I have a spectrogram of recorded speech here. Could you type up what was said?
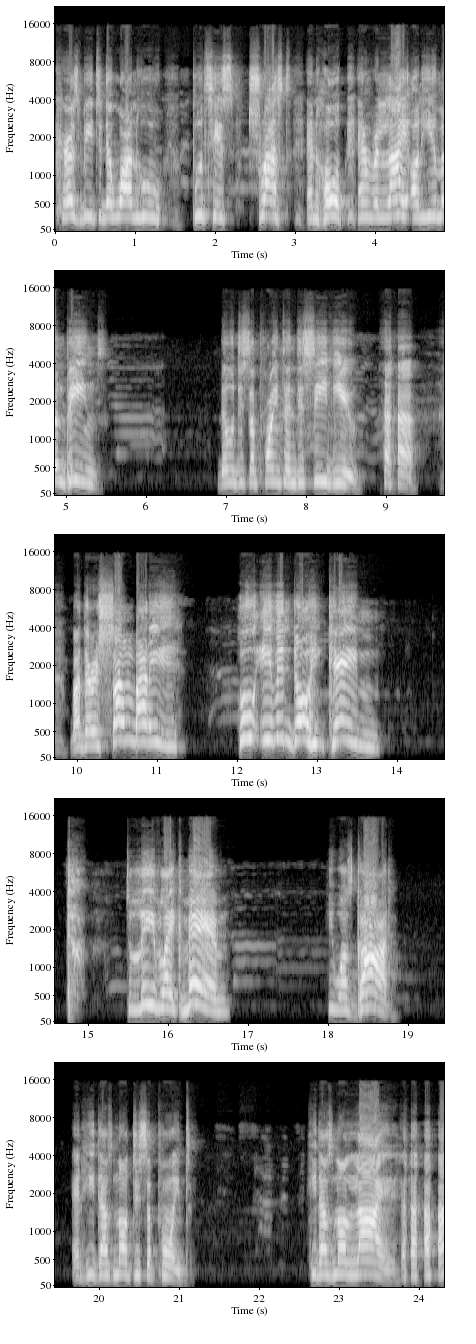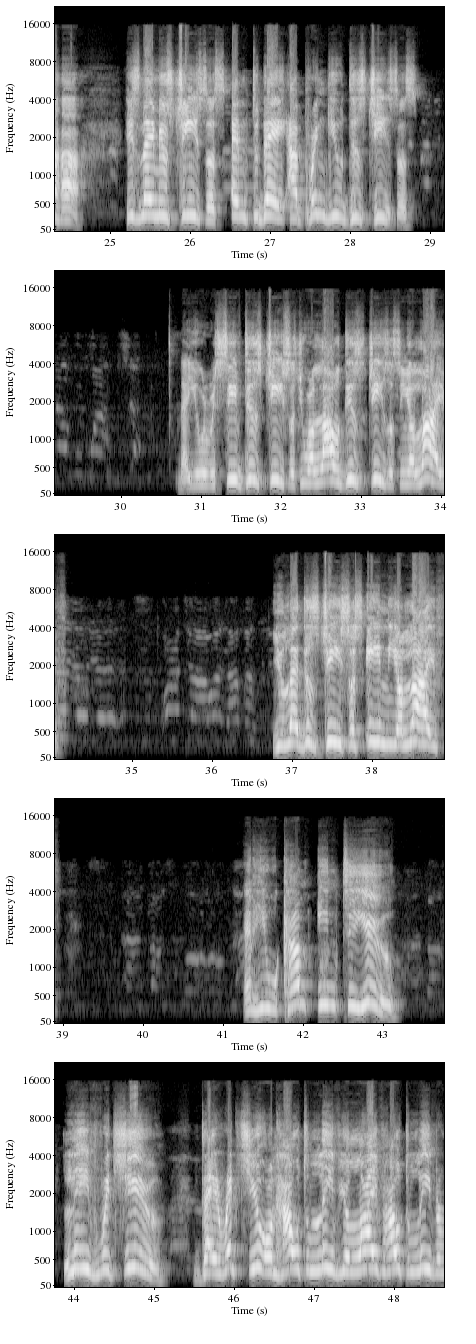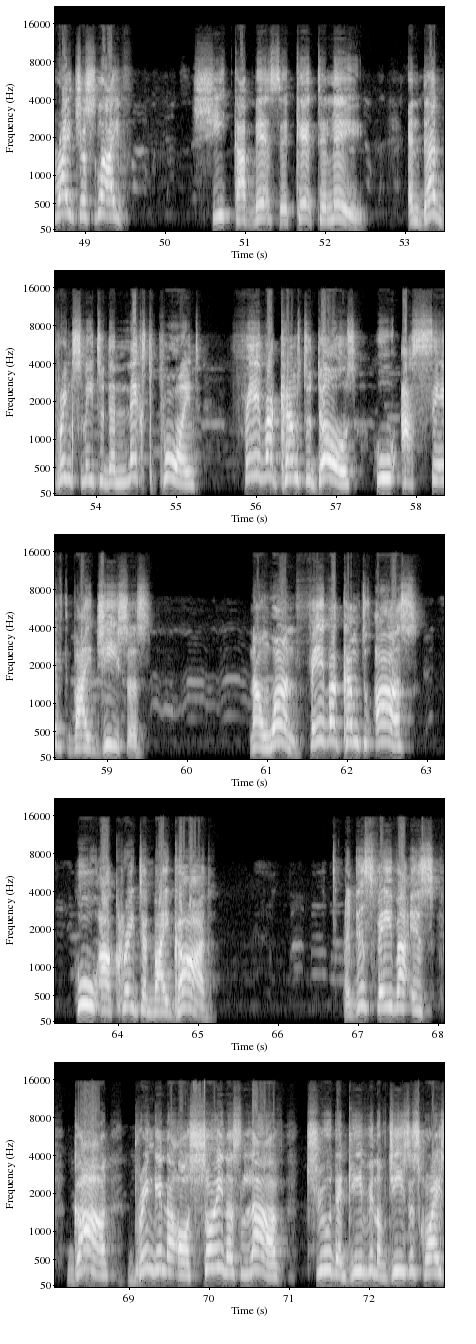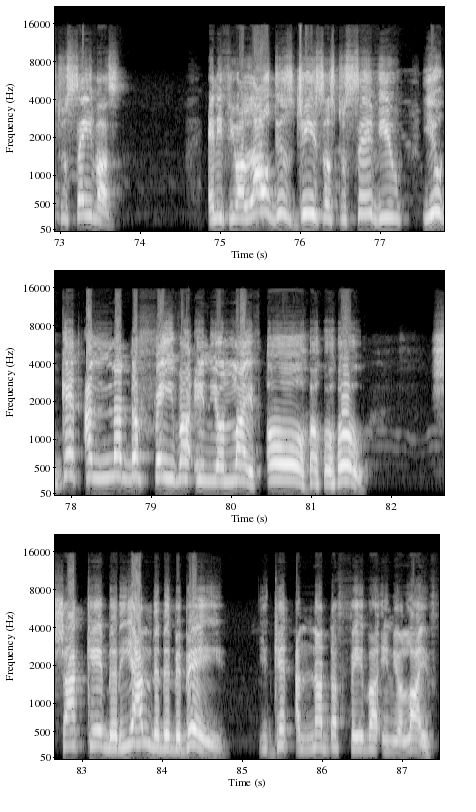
Curse be to the one who puts his trust and hope and rely on human beings. They will disappoint and deceive you. but there is somebody who, even though he came to live like man, he was God and he does not disappoint. He does not lie. His name is Jesus. And today I bring you this Jesus. That you will receive this Jesus. You allow this Jesus in your life. You let this Jesus in your life and he will come into you, live with you, direct you on how to live your life, how to live a righteous life. And that brings me to the next point. Favor comes to those who are saved by Jesus. Now, one, favor come to us who are created by God. And this favor is God bringing or showing us love through the giving of Jesus Christ to save us. And if you allow this Jesus to save you, you get another favor in your life. Oh, ho, ho, ho. Shake de bebe. You get another favor in your life.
